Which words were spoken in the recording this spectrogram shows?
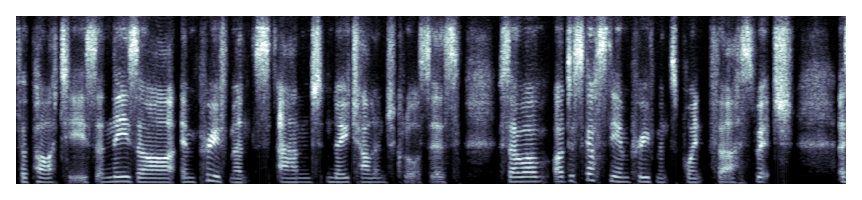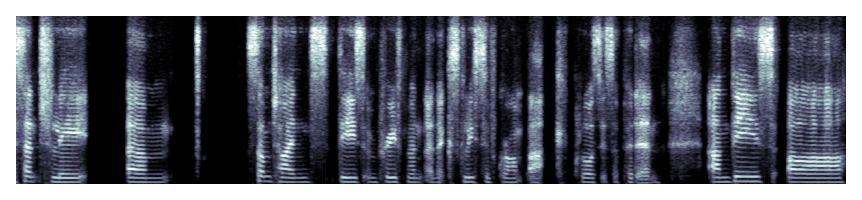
for parties, and these are improvements and no challenge clauses. So I'll, I'll discuss the improvements point first, which essentially um, sometimes these improvement and exclusive grant back clauses are put in, and these are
